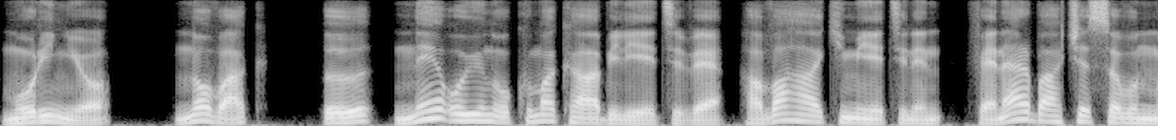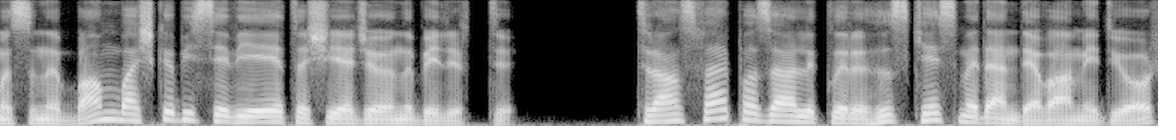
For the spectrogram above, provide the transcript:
Mourinho, Novak, I, ne oyun okuma kabiliyeti ve hava hakimiyetinin Fenerbahçe savunmasını bambaşka bir seviyeye taşıyacağını belirtti. Transfer pazarlıkları hız kesmeden devam ediyor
